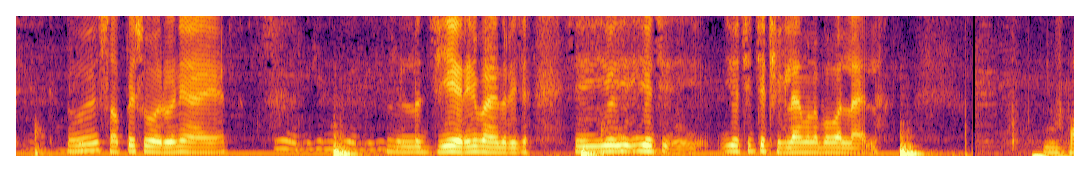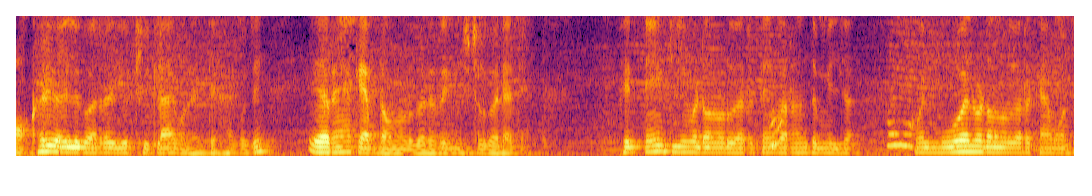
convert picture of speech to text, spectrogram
ठिकै सबै सोहरू नै आयो यार ल जे हेरे नि बनाइदो रहेछ। यो यो- यो चिज यो चिज चाहिँ ठिक लाग्यो मलाई बबाल लाग्यो ल भर्खरै अहिले गरेर यो ठिक लाग्यो भनेर देखाएको चाहिँ ऱ्याक एप डाउनलोड गरेर इन्स्टल गरेको थिएँ। फेरि त्यहीँ टिभीमा डाउनलोड गरेर त्यहीँ गरेर नि त मिल्छ। मैले मोबाइलमा डाउनलोड गरेर काम गर्छ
